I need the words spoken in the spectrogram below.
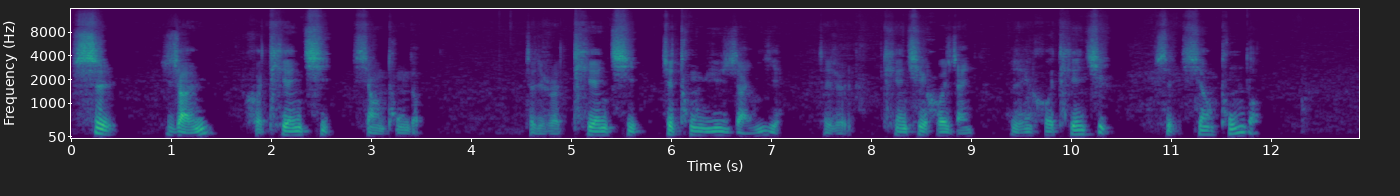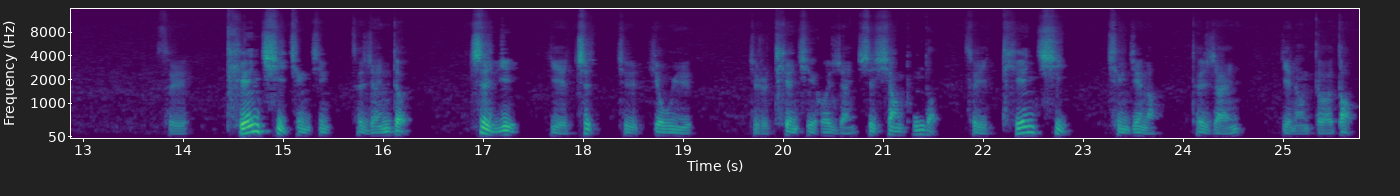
是人和天气相通的。这就是说，天气之通于人也，这就是天气和人，人和天气是相通的。所以，天气清净，这人的志业也志，就由于就是天气和人是相通的，所以天气清净了，的人。也能得到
